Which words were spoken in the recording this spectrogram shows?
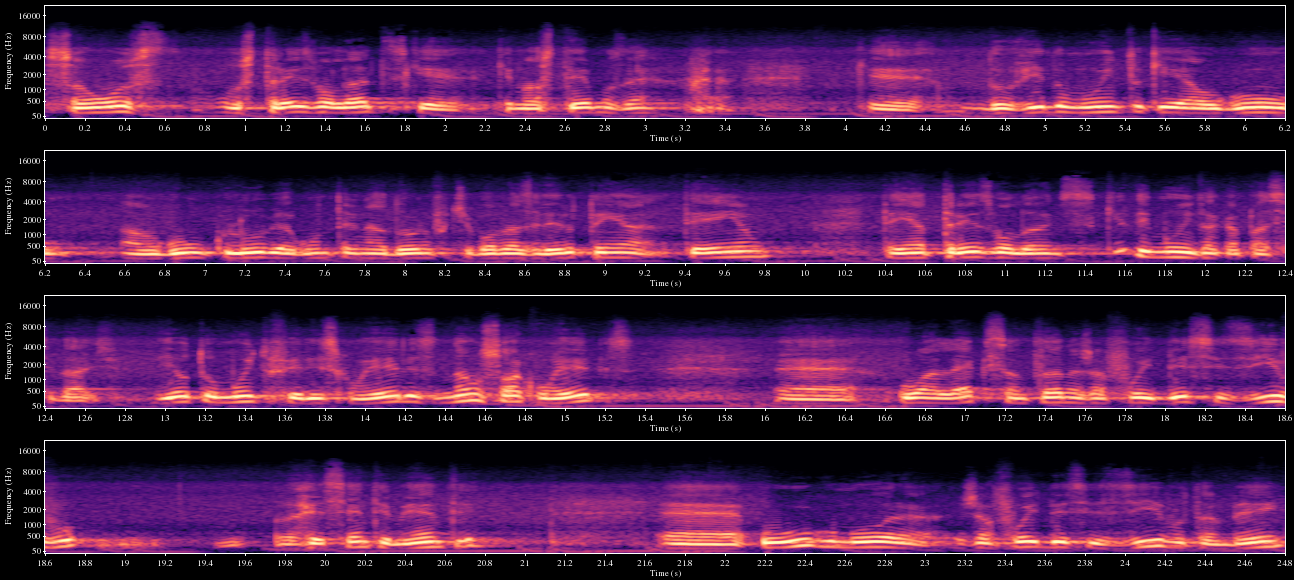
São os, os três volantes que, que nós temos, né? que duvido muito que algum, algum clube, algum treinador no futebol brasileiro tenha, tenham tenha três volantes, que tem muita capacidade. E eu estou muito feliz com eles, não só com eles. É, o Alex Santana já foi decisivo recentemente. É, o Hugo Moura já foi decisivo também.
